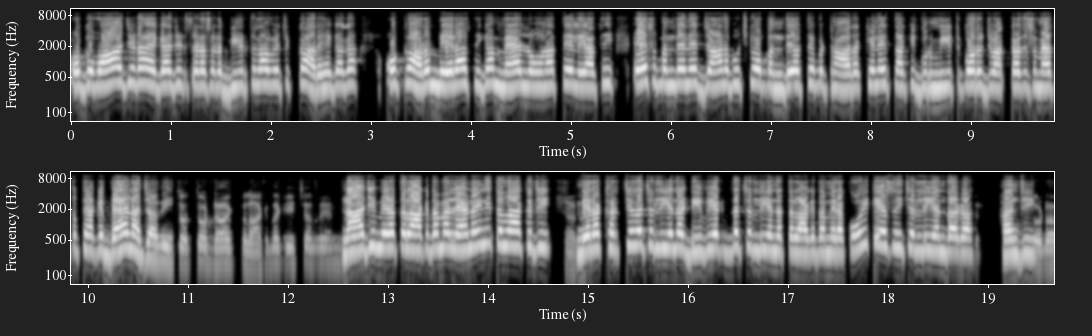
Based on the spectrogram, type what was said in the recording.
ਉਹ ਗਵਾਹ ਜਿਹੜਾ ਹੈਗਾ ਜਿਹੜਾ ਸਾਡਾ ਸਾਡਾ ਬੀੜ ਤਲਾਬ ਵਿੱਚ ਘਰ ਹੈਗਾਗਾ ਉਹ ਘਰ ਮੇਰਾ ਸੀਗਾ ਮੈਂ ਲੋਨਾ ਤੇ ਲਿਆ ਸੀ। ਇਸ ਬੰਦੇ ਨੇ ਜਾਣਬੁੱਝ ਕੇ ਉਹ ਬੰਦੇ ਉੱਤੇ ਬਿਠਾ ਰੱਖੇ ਨੇ ਤਾਂ ਕਿ ਗੁਰਮੀਤ ਕੌਰ ਜਵਾਕਾ ਦੇ ਸਮੇਤ ਉੱਥੇ ਆ ਕੇ ਬਹਿ ਨਾ ਜਾਵੇ। ਤੁਹਾਡਾ ਤਲਾਕ ਦਾ ਕੇਸ ਚੱਲ ਰਿਹਾ। ਹੈ ਨਾ ਜੀ ਮੇਰਾ ਤਲਾਕ ਦਾ ਮੈਂ ਲੈਣਾ ਹੀ ਨਹੀਂ ਤਲਾਕ ਜੀ। ਮੇਰਾ ਖਰਚੇ ਦਾ ਚੱਲੀ ਜਾਂਦਾ ਡੀਵੀ ਐਕਟ ਦਾ ਚੱਲੀ ਜਾਂਦਾ ਤਲਾਕ ਦਾ ਮੇਰਾ ਕੋਈ ਕੇਸ ਨਹੀਂ ਚੱਲੀ ਜਾਂਦਾਗਾ। ਹਾਂਜੀ। ਤੁਹਾਡਾ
